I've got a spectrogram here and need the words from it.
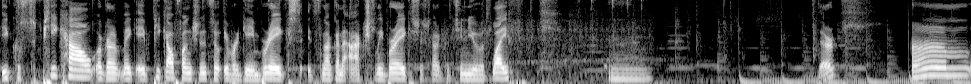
equals to pcall. We're gonna make a pcall function, so if our game breaks, it's not gonna actually break. It's just gonna continue with life. Um, there. Um,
